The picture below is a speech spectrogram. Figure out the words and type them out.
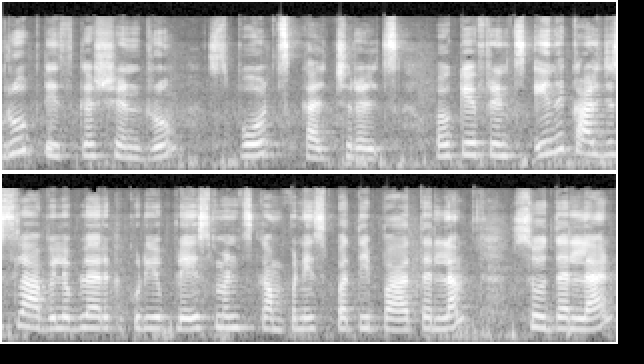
group discussion room sports culturals okay friends இந்த காலேஜஸில் அவைலபிளாக இருக்கக்கூடிய பிளேஸ்மெண்ட்ஸ் கம்பெனிஸ் பற்றி பார்த்துடலாம். Sutherland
